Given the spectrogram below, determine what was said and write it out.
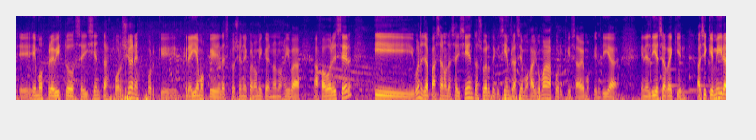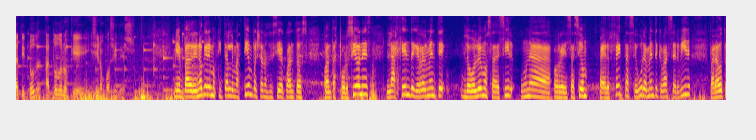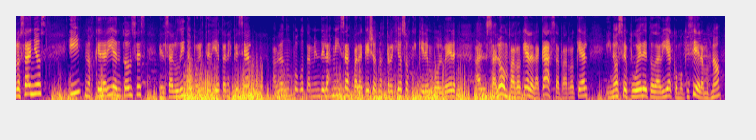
eh, hemos previsto 600 porciones porque creíamos que la situación económica no nos iba a favorecer y bueno, ya pasaron las 600, suerte que siempre hacemos algo más porque sabemos que el día, en el día se requiere. Así que mi gratitud a todos los que hicieron posible eso. Bien, padre, no queremos quitarle más tiempo, ya nos decía cuántos, cuántas porciones, la gente que realmente lo volvemos a decir, una organización perfecta, seguramente que va a servir para otros años. Y nos quedaría entonces el saludito por este día tan especial, hablando un poco también de las misas para aquellos nostalgiosos que quieren volver al salón parroquial, a la casa parroquial, y no se puede todavía como quisiéramos, ¿no?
